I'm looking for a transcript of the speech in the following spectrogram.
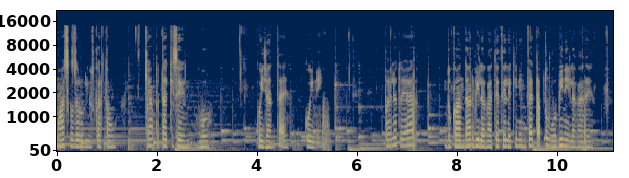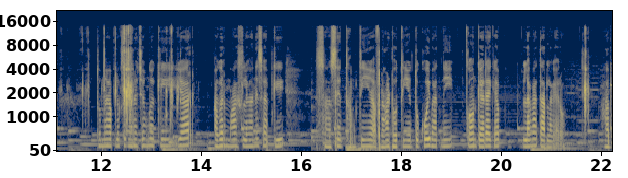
मास्क ज़रूर यूज़ करता हूँ। क्या पता किसे हो कोई जानता है, कोई नहीं। पहले तो यार दुकानदार भी लगाते थे, लेकिन इनफैक्ट अब तो वो भी नहीं लगा रहे हैं। तो मैं आप लोग से कहना चाहूँगा कि यार, अगर मास्क लगाने से आपकी साँसें थमती हैं अफनाहट होती हैं तो कोई बात नहीं। कौन कह रहा है कि आप लगातार लगाए रहो आप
